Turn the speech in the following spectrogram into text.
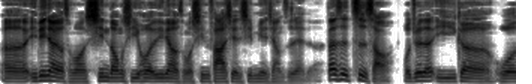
呃，一定要有什么新东西，或者一定要有什么新发现、新面相之类的，但是至少。我觉得以一个我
